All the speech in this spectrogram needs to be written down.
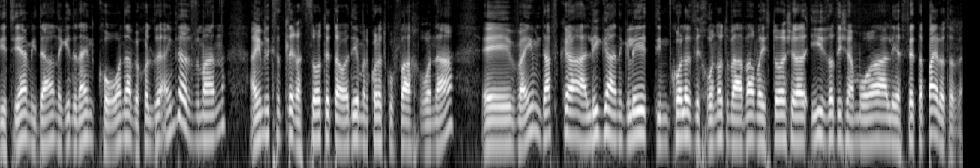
יציאי עמידה, נגיד עדיין קורונה וכל זה, האם זה הזמן? האם זה קצת לרצות את האוהדים על כל התקופה האחרונה? אה, והאם דווקא הליגה האנגלית, עם כל הזיכרונות והעבר וההיסטוריה שלה, היא זאתי שאמורה לייסד את הפיילוט הזה?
